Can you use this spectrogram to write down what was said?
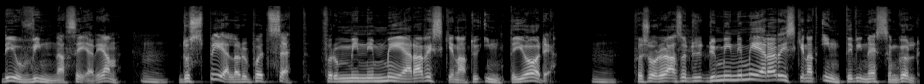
det är att vinna serien. Mm, Då spelar du på ett sätt för att minimera risken att du inte gör det. mm, Förstår du? Alltså, du, du minimerar risken att inte vinna SM-guld.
